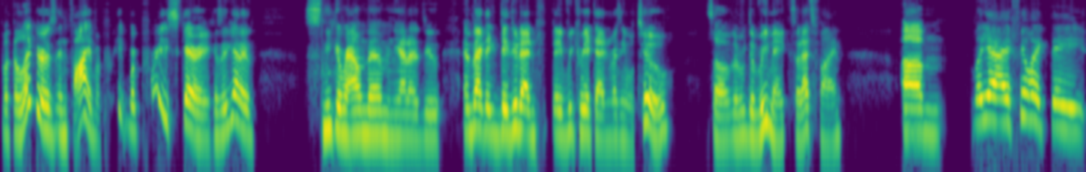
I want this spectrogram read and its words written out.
but the lickers in five were pretty were pretty scary because you gotta sneak around them and you gotta do. In fact, they, they do that. In, they recreate that in Resident Evil Two, so the, the remake. So that's fine. Um, but yeah, I feel like they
